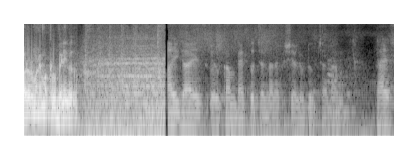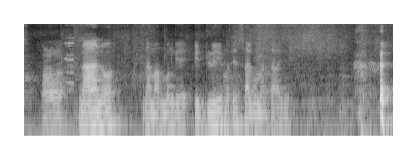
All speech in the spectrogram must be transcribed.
ಬಡವ್ರ ಮನೆ ಮಕ್ಕಳು ಬೆಳಿಬೇಕು. Hi guys welcome back to Chandan official YouTube channel guys ನಾನು ನಮ್ಮ ಅಮ್ಮಂಗೆ ಇಡ್ಲಿ ಮತ್ತು ಸಾಗು ಮಾಡ್ತಾ ಇದ್ದೀನಿ.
